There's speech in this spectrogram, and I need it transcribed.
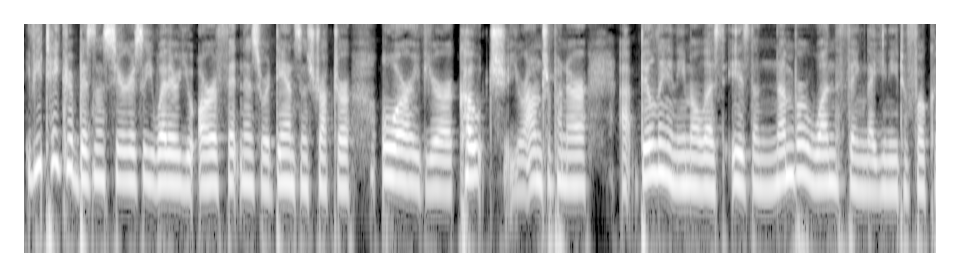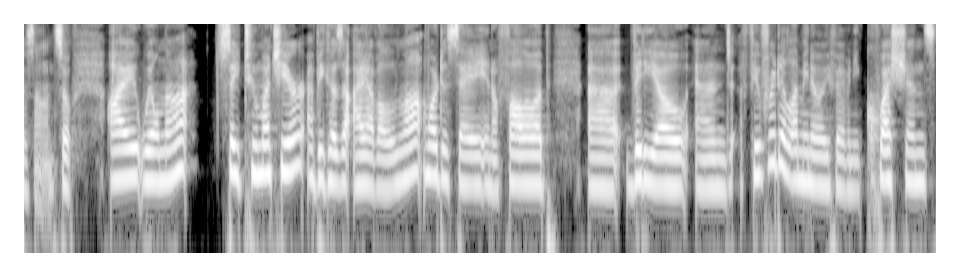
If you take your business seriously, whether you are a fitness or a dance instructor, or if you're a coach, you're an entrepreneur, uh, building an email list is the number one thing that you need to focus on. So I will not say too much here uh, because I have a lot more to say in a follow up uh, video. And feel free to let me know if you have any questions.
